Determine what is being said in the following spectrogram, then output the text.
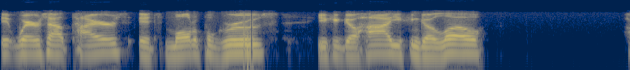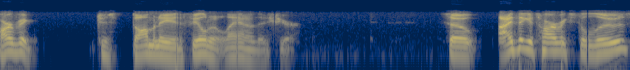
it wears out tires. It's multiple grooves. You can go high, you can go low. Harvick just dominated the field in Atlanta this year. So I think it's Harvick's to lose.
